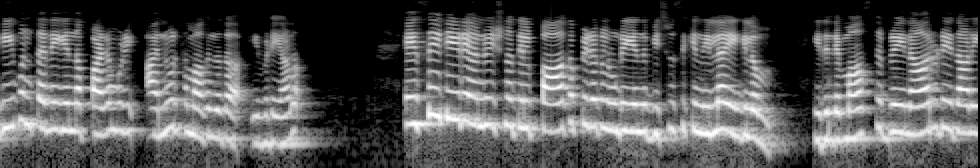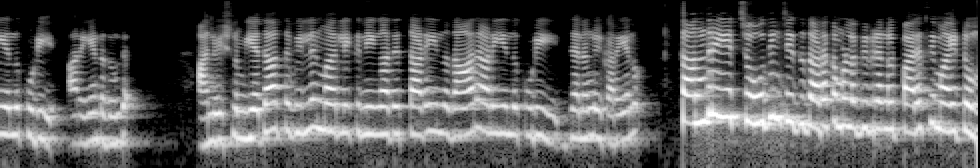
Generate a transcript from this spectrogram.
ഭീമൻ തന്നെ എന്ന പഴമൊഴി അന്വർത്ഥമാകുന്നത് ഇവിടെയാണ്. എസ് ഐ ടിയുടെ അന്വേഷണത്തിൽ പാകപ്പിഴകളുണ്ട് എന്ന് വിശ്വസിക്കുന്നില്ല എങ്കിലും ഇതിന്റെ മാസ്റ്റർ ബ്രെയിൻ ആരുടേതാണ് എന്ന് കൂടി അറിയേണ്ടതുണ്ട്. അന്വേഷണം യഥാർത്ഥ വില്ലന്മാരിലേക്ക് നീങ്ങാതെ തടയുന്നത് ആരാണ് എന്ന് കൂടി ജനങ്ങൾക്കറിയണം. തന്ത്രിയെ ചോദ്യം ചെയ്തതടക്കമുള്ള വിവരങ്ങൾ പരസ്യമായിട്ടും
